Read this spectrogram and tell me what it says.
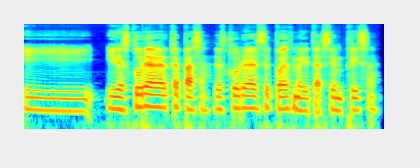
y, descubre a ver qué pasa, descubre a ver si puedes meditar sin prisa.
